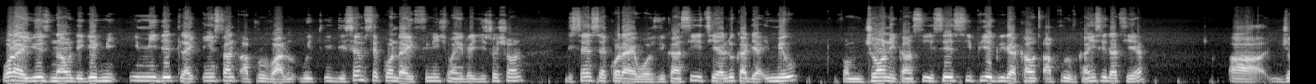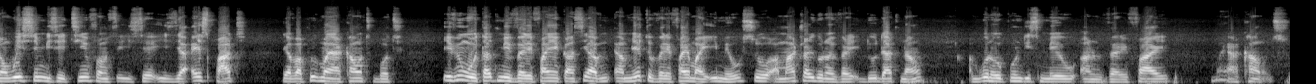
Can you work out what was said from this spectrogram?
What i use now they gave me immediate like instant approval. With the same second i finished my registration the same second i was you can see it here look at their email from John, you can see it says CPA grip account approved. Can you see that here? Uh, John Wisim is a team from is, is their expert. They have approved my account, but even without me verifying, you can see I'm, I'm yet to verify my email. So I'm actually going to do that now. I'm going to open this mail and verify my account.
